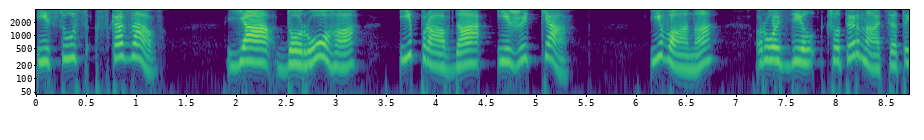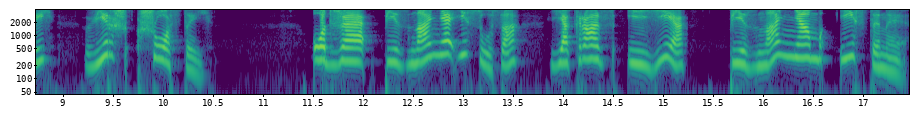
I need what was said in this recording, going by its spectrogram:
Ісус сказав: Я дорога і правда, і життя. Івана, розділ 14, вірш 6. Отже, пізнання Ісуса якраз і є пізнанням істини.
